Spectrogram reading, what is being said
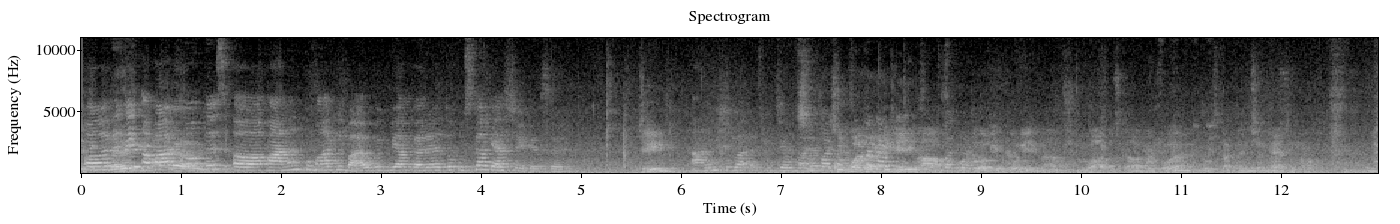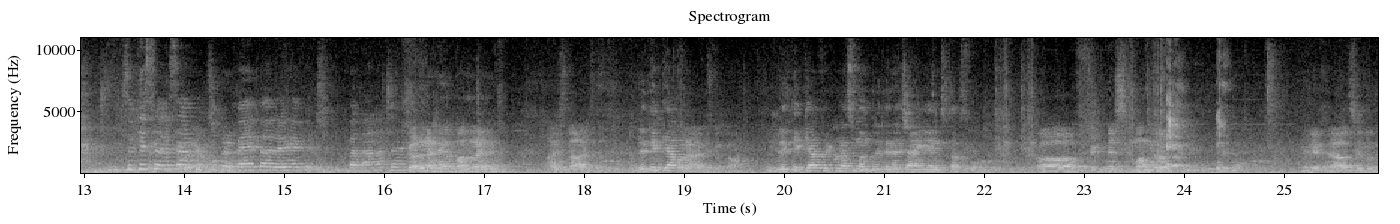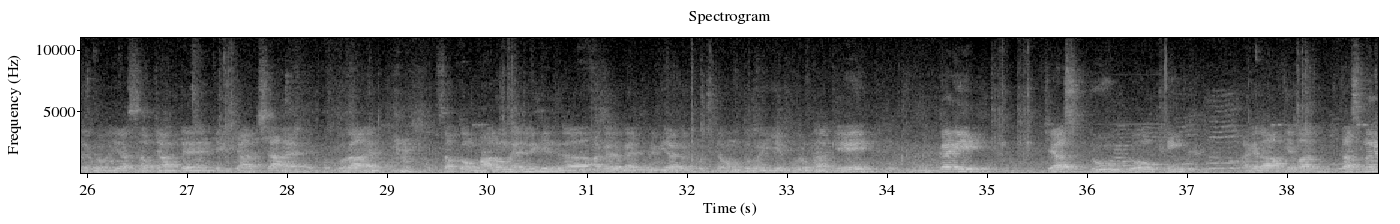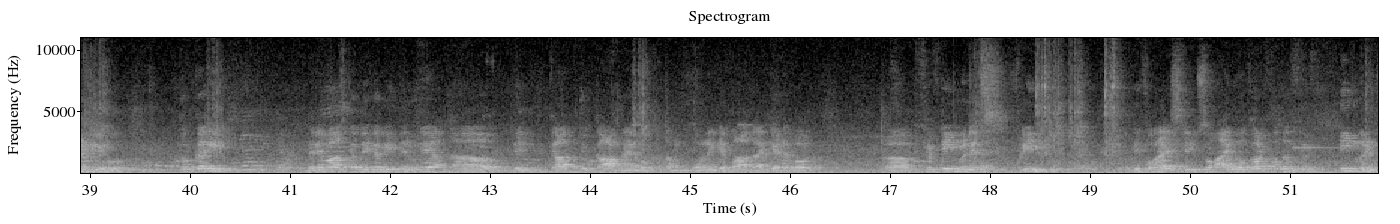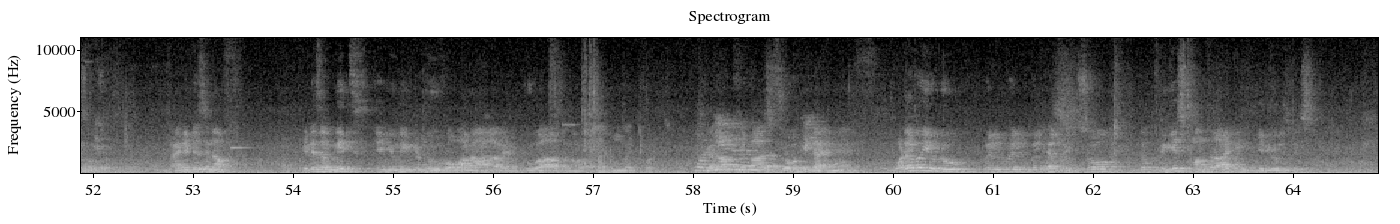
और apart from this Anand Kumar की बायोपिक भी आप कर रहे हैं तो उसका क्या स्टेटस है? जी? आनंद कुमार जो बायोपिक जी थर्टी हाँ वो तो अभी हो रही है ना शुरुआत उसका अभी हो रहा है तो उसका टेंशन है। तो किस तरह से आप खुद को प्रिपेयर कर रहे हैं? कुछ बताना चाहें? कर रहे हैं बन रहे हैं। आहिस्ता आहिस्ता। ऋतिक क्या हो इसका काम। ऋतिक क्या फिटनेस मंत्र देना चाहेंगे यंगस्टर्स को? फिटनेस मंत्र। मेरे ख्याल से तो देखो भैया सब जानते हैं कि क्या अच्छा है बुरा है। सबको मालूम है लेकिन अगर मैं फिर भी अगर कुछ कहूँ तो मैं ये बोलूँगा कि करिए जस्ट डू डोंट थिंक अगर आपके पास 10 मिनट भी हो तो करिए मेरे पास कभी कभी दिन में अ, दिन का जो काम है वो ख़त्म होने के बाद I get about fifteen minutes free before I sleep. So I work out for the 15 minutes also. And it is enough. It is a myth that you need to do for one hour and two hours and all that. What do अगर आपके पास जो भी time है whatever you do will will will help you. So the biggest mantra I can give you is this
